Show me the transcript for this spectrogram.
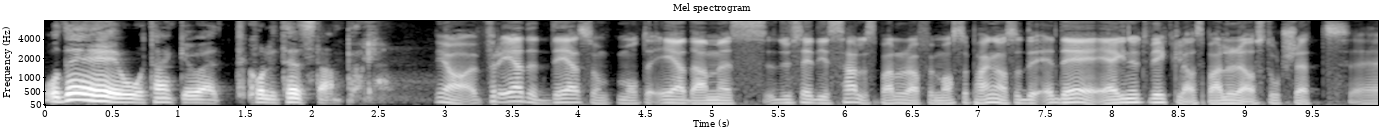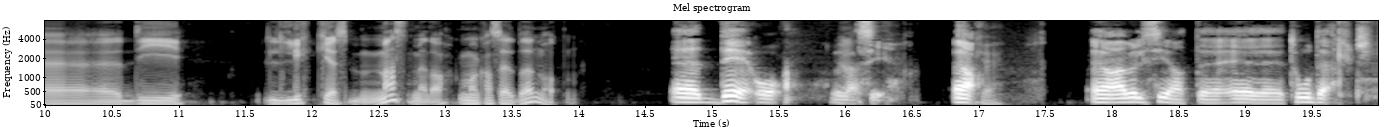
Og det er jo, tenker jeg, et kvalitetsstempel. Ja, for er det det som på en måte er deres Du sier de selger spillere for masse penger, så det, det er egenutvikla spillere stort sett eh, de lykkes mest med, da, om man kan si det på den måten? Eh, det òg, vil jeg si. Ja. Okay. ja, jeg vil si at det er todelt.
